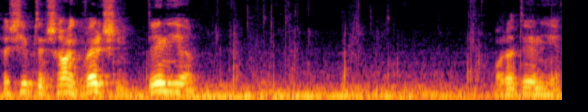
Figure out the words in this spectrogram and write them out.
Verschieb den Schrank. Welchen? Den hier? Oder den hier?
